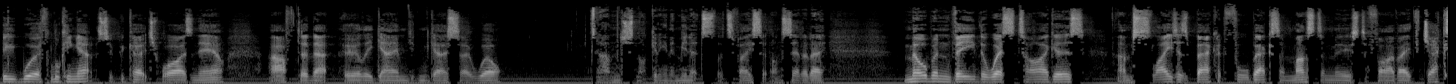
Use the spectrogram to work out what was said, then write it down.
be worth looking at super coach wise now after that early game didn't go so well. I'm um, just not getting the minutes, let's face it, on Saturday. Melbourne v the West Tigers. Um, Slater's back at fullback, so Munster moves to 5'8. Jacks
